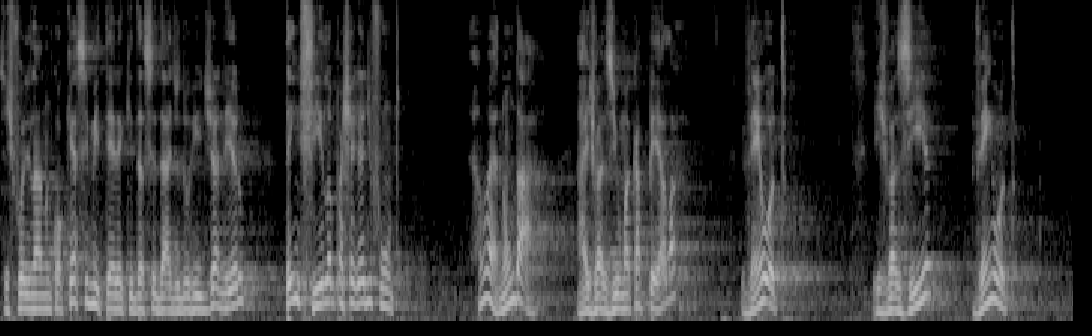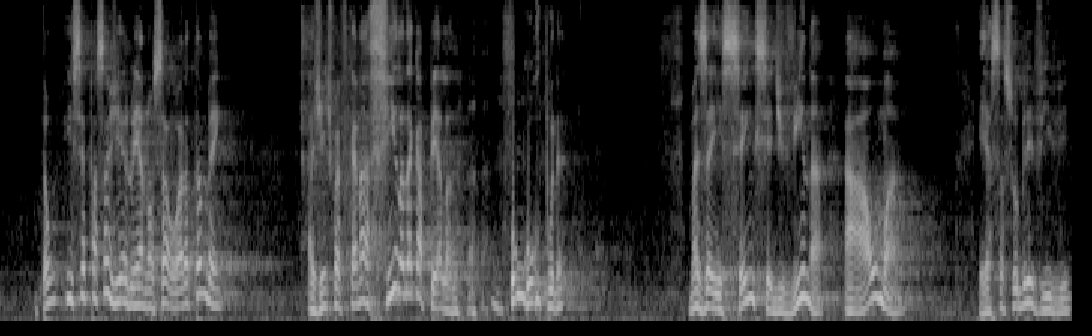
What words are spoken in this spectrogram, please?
Vocês forem lá em qualquer cemitério aqui da cidade do Rio de Janeiro, tem fila para chegar defunto. Não é, não dá. Aí esvazia uma capela, vem outro. Esvazia, vem outro. Então, isso é passageiro e a nossa hora também. A gente vai ficar na fila da capela, o corpo, né? Mas a essência divina, a alma, essa sobrevive.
